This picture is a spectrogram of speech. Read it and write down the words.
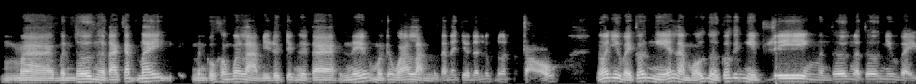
mà mình thương người ta cách mấy mình cũng không có làm gì được cho người ta. Nếu mà cái quả lành người ta nó chưa đến lúc nó trổ. Nói như vậy có nghĩa là mỗi người có cái nghiệp riêng. Mình thương là thương như vậy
